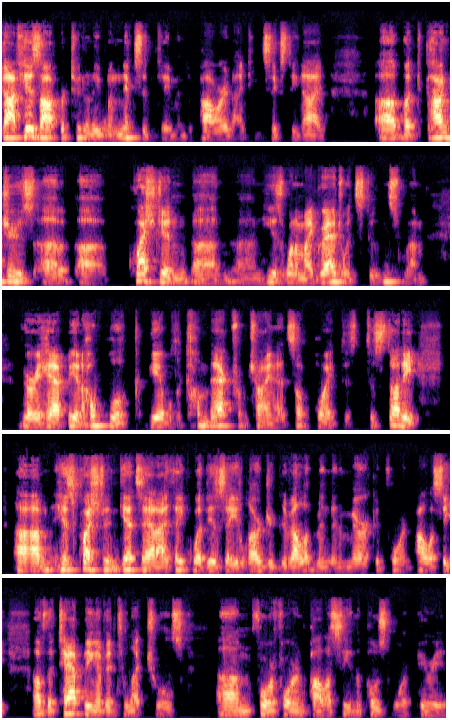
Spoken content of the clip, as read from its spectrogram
got his opportunity when Nixon came into power in 1969. Uh, but Kanju's uh, uh, question, uh, uh, he is one of my graduate students, who I'm very happy and hope we'll be able to come back from China at some point to, to study. Um, his question gets at, I think, what is a larger development in American foreign policy of the tapping of intellectuals um, for foreign policy in the post-war period.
